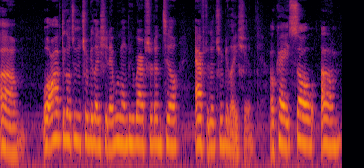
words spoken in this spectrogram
um, we'll all have to go through the tribulation and we won't be raptured until after the tribulation. Okay, so um,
